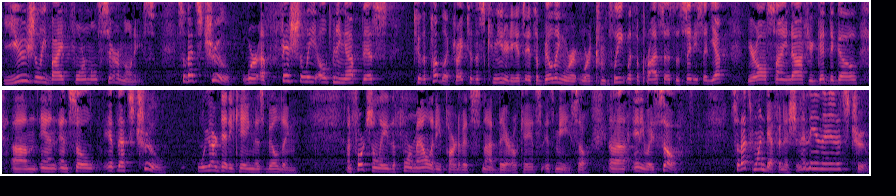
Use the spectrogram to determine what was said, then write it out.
usually by formal ceremonies. So that's true. We're officially opening up this to the public, right, to this community. It's, it's a building, we're, we're complete with the process. The city said, yep, you're all signed off, you're good to go. Um, and, and so it, that's true. We are dedicating this building. Unfortunately, the formality part of it's not there, okay? It's, it's me. So, uh, anyway, so. So that's one definition, and, and it's true.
